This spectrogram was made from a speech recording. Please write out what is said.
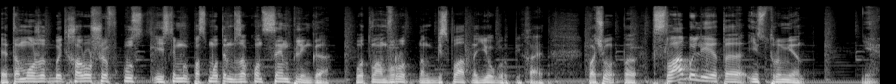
это может быть хороший вкус, если мы посмотрим закон сэмплинга. Вот вам в рот нам бесплатно йогурт пихает. Почему? Слабый ли это инструмент? Нет.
